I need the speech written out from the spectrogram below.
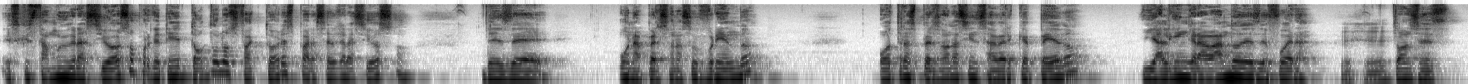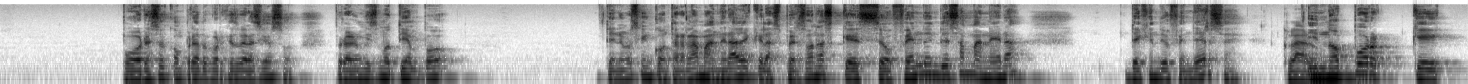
es que está muy gracioso porque tiene todos los factores para ser gracioso. Desde una persona sufriendo, otras personas sin saber qué pedo y alguien grabando desde fuera. Entonces, por eso comprendo porque es gracioso. Pero al mismo tiempo, tenemos que encontrar la manera de que las personas que se ofenden de esa manera dejen de ofenderse. Claro. Y no porque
